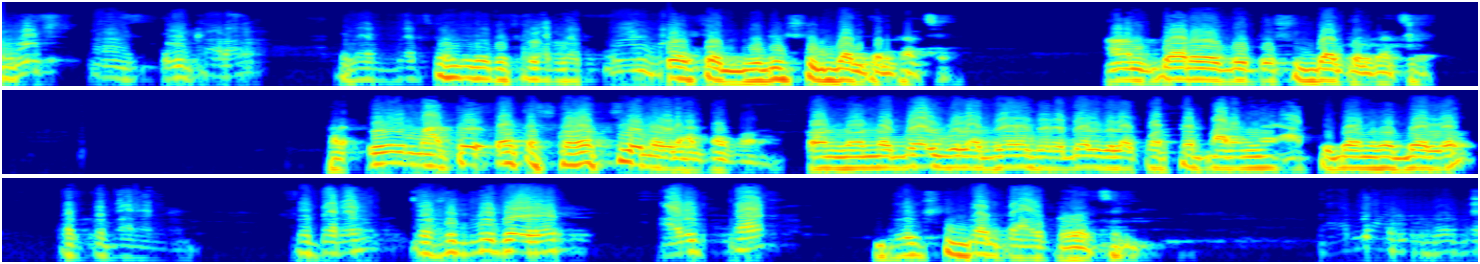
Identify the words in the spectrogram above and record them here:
বুশ এই খারাপ এটা ব্যাটসম্যান যদি খেলা আপনার ফুল রয়েছে দুটি সিদ্ধান্তের কাছে আম্পায়ারের দুটি সিদ্ধান্তের কাছে আর এই মাঠে এত সহজ ছিল না এই করা অন্য অন্য দলগুলো বড় বড় দলগুলো করতে পারে না আপনি আফ্রিকান দলও করতে পারে না সুতরাং প্রসিদ্ধদের আরেকটা ভুল সিদ্ধান্ত আউট হয়েছে তারই আগের বলতে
